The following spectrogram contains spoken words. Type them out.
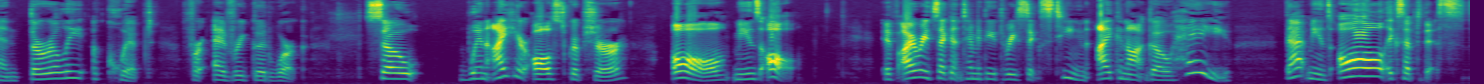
and thoroughly equipped for every good work. So when I hear all scripture, all means all. If I read 2 Timothy 3:16, I cannot go, "Hey, that means all except this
